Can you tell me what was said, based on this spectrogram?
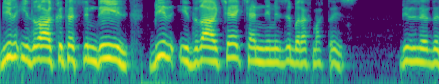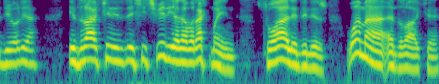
bir idrakı teslim değil bir idrake kendimizi bırakmaktayız. Birileri de diyor ya idrakinizi hiçbir yere bırakmayın. Sual edilir. Ma edrake.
